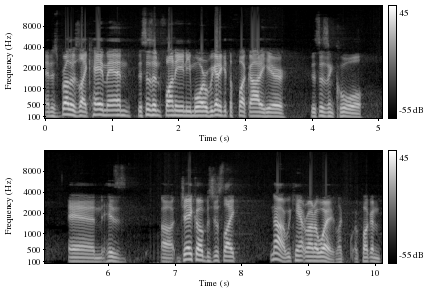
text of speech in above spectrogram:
and his brother's like, "Hey, man, this isn't funny anymore. We got to get the fuck out of here. This isn't cool." And his uh, Jacob is just like, "Nah, we can't run away. Like, I fucking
